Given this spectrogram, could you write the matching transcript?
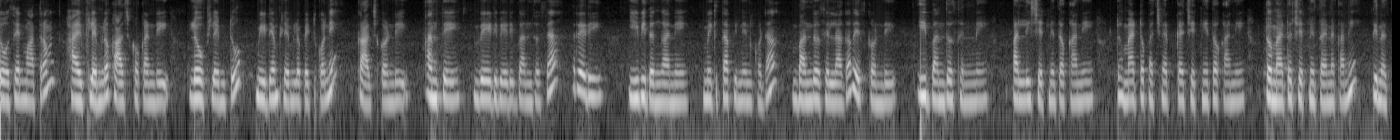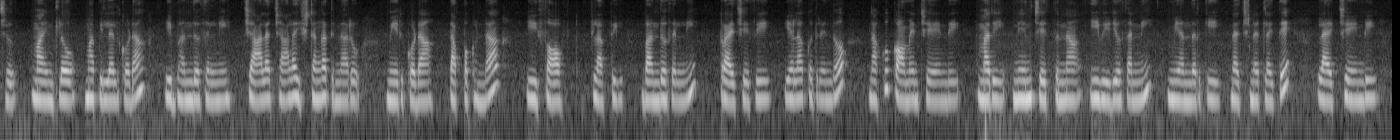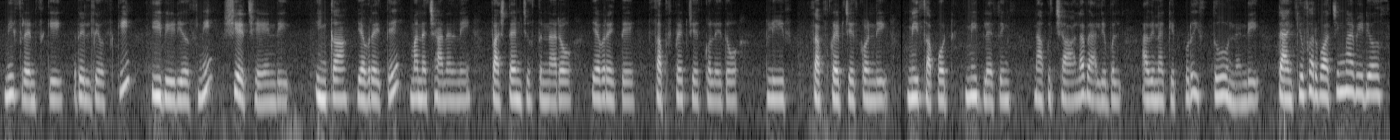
దోశని మాత్రం హై ఫ్లేమ్లో కాల్చుకోకండి. లో ఫ్లేమ్ టు మీడియం ఫ్లేమ్లో పెట్టుకొని కాల్చుకోండి. అంతే వేడి వేడి బందోస రెడీ. ఈ విధంగానే మిగతా పిండిని కూడా బందోసెల్లాగా వేసుకోండి. ఈ బందోసెల్ని పల్లీ చట్నీతో కానీ టొమాటో పచ్చిమిరపకాయ చట్నీతో కానీ టొమాటో చట్నీతో అయినా కానీ తినచ్చు. మా ఇంట్లో మా పిల్లలు కూడా ఈ బందోసల్ని చాలా చాలా ఇష్టంగా తిన్నారు. మీరు కూడా తప్పకుండా ఈ సాఫ్ట్ ఫ్లఫీ బందోసల్ని ట్రై చేసి ఎలా కుదిరిందో నాకు కామెంట్ చేయండి. మరి నేను చేస్తున్న ఈ వీడియోస్ అన్నీ మీ అందరికీ నచ్చినట్లయితే లైక్ చేయండి. మీ ఫ్రెండ్స్కి రిలేటివ్స్కి ఈ వీడియోస్ని షేర్ చేయండి. ఇంకా ఎవరైతే మన ఛానల్ని ఫస్ట్ టైం చూస్తున్నారో ఎవరైతే సబ్స్క్రైబ్ చేసుకోలేదో ప్లీజ్ సబ్స్క్రైబ్ చేసుకోండి. మీ సపోర్ట్ మీ బ్లెస్సింగ్స్ నాకు చాలా వాల్యుబుల్. అవి నాకు ఎప్పుడు ఇస్తూ ఉండండి. Thank you for watching my videos.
